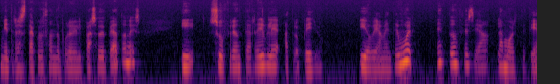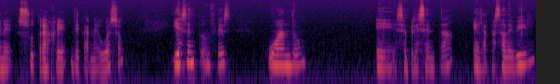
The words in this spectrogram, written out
mientras está cruzando por el paso de peatones y sufre un terrible atropello y obviamente muere. Entonces ya la muerte tiene su traje de carne y hueso y es entonces cuando eh, se presenta en la casa de Bill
